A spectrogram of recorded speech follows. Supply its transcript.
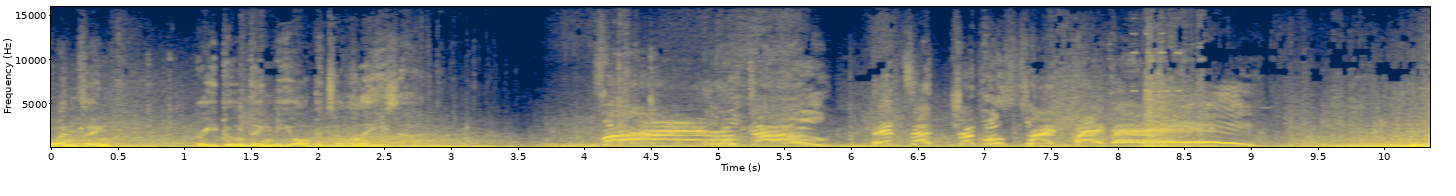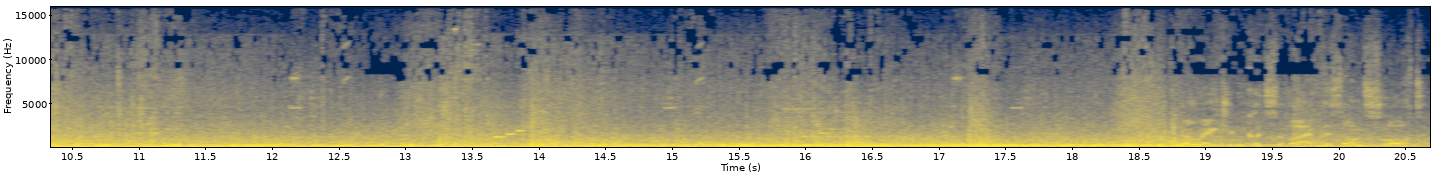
For one thing, rebuilding the orbital laser. Fire, Ruko! It's a triple threat, baby! No agent could survive this onslaught.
